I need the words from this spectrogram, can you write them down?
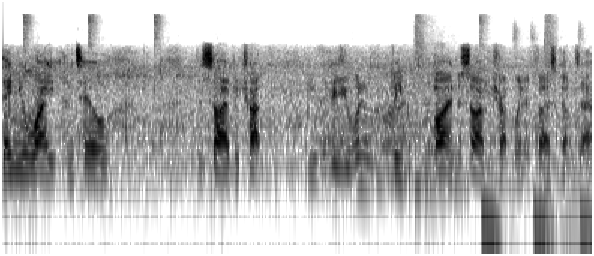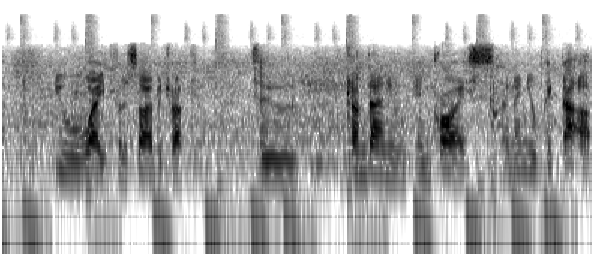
then you wait until the Cybertruck, because you wouldn't be buying the Cybertruck when it first comes out. You will wait for the Cybertruck to come down in, in price, and then you'll pick that up.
